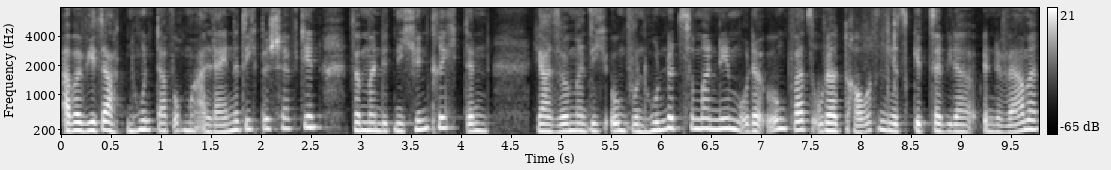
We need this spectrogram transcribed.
aber wie gesagt, ein Hund darf auch mal alleine sich beschäftigen. Wenn man das nicht hinkriegt, dann ja, soll man sich irgendwo ein Hundezimmer nehmen oder irgendwas oder draußen, jetzt geht's ja wieder in die Wärme,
